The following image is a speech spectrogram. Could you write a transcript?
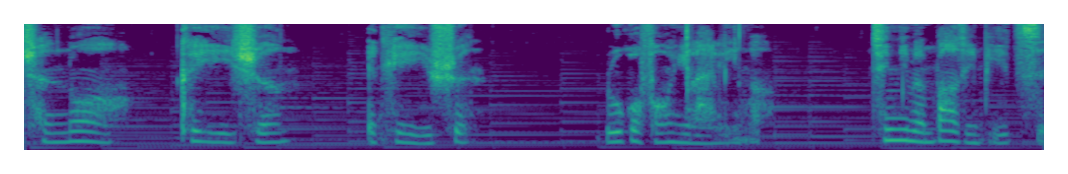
承诺可以一生，也可以一瞬。如果风雨来临了，请你们抱紧彼此，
